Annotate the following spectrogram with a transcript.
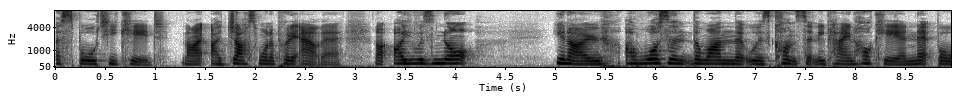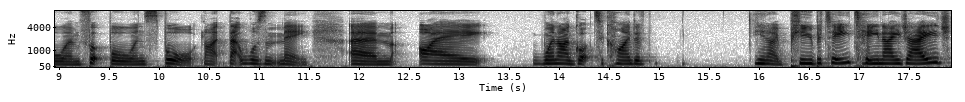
a sporty kid. Like I just want to put it out there. Like I was not you know, I wasn't the one that was constantly playing hockey and netball and football and sport. Like that wasn't me. Um, I when I got to kind of, you know, puberty, teenage age,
